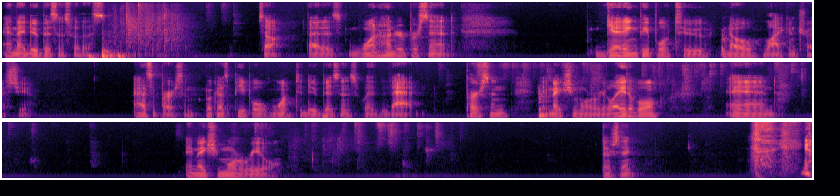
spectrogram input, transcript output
And they do business with us. So that is 100% getting people to know, like, and trust you as a person because people want to do business with that person. It makes you more relatable and it makes you more real. You think? Yeah,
